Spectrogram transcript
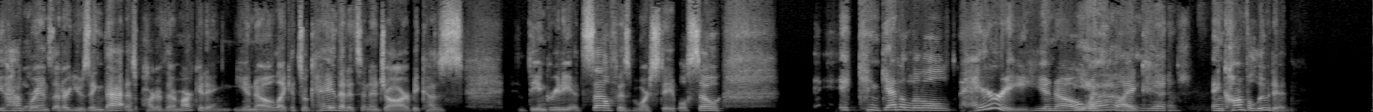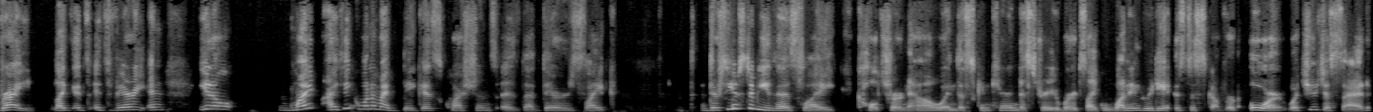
you have yeah. brands that are using that as part of their marketing you know like it's okay yeah. that it's in a jar because the ingredient itself is more stable so it can get a little hairy you know yeah, with like and convoluted right. Like it's it's very and you know my i think one of my biggest questions is that there's like there seems to be this like culture now in the skincare industry where it's like one ingredient is discovered or what you just said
